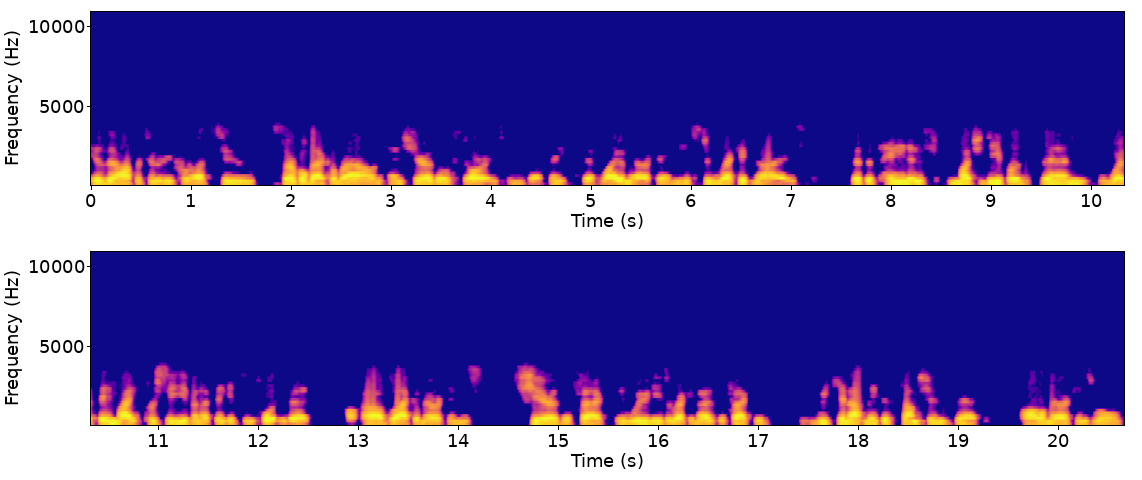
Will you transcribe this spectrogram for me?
is an opportunity for us to circle back around and share those stories because I think that white America needs to recognize that the pain is much deeper than what they might perceive. And I think it's important that uh, black Americans share the fact that we need to recognize the fact that we cannot make assumptions that all Americans will,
